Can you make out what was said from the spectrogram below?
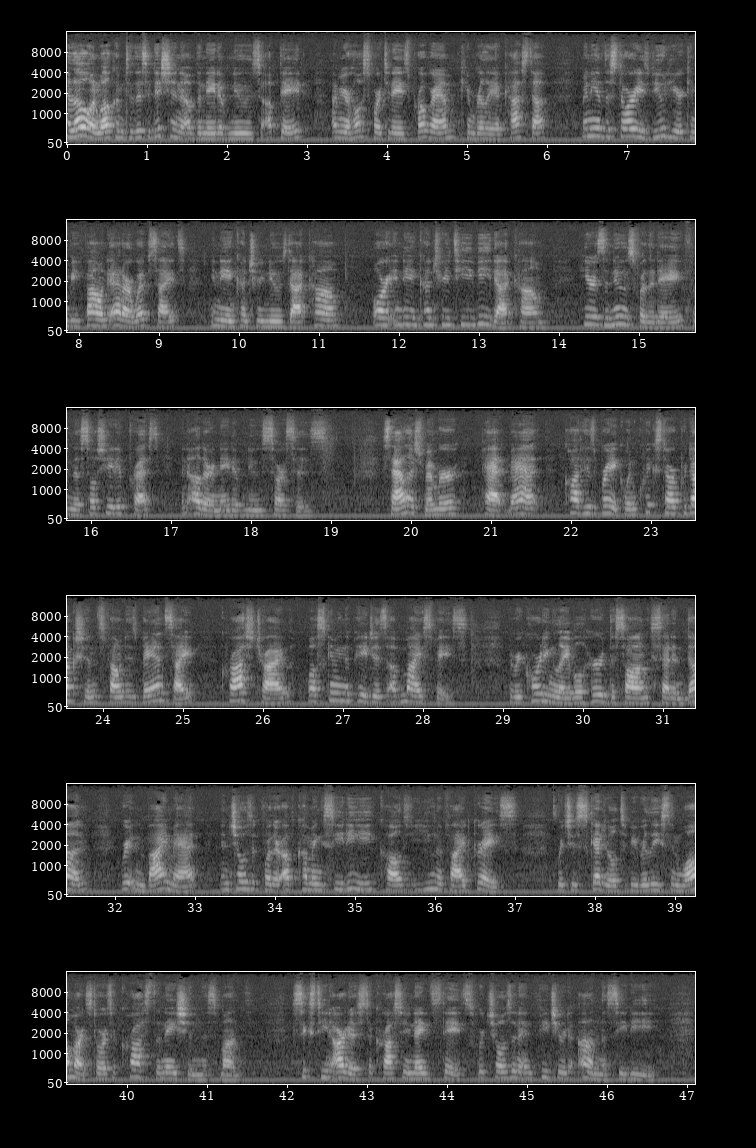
Hello and welcome to this edition of the Native News Update. I'm your host for today's program, Kimberlie Acosta. Many of the stories viewed here can be found at our websites, IndianCountryNews.com or IndianCountryTV.com. Here is the news for the day from the Associated Press and other Native news sources. Salish member Pat Matt caught his break when Quickstar Productions found his band site, Cross Tribe, while skimming the pages of MySpace. The recording label heard the song Said and Done, written by Matt, and chose it for their upcoming CD called Unified Grace, which is scheduled to be released in Walmart stores across the nation this month. 16 artists across the United States were chosen and featured on the CD.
